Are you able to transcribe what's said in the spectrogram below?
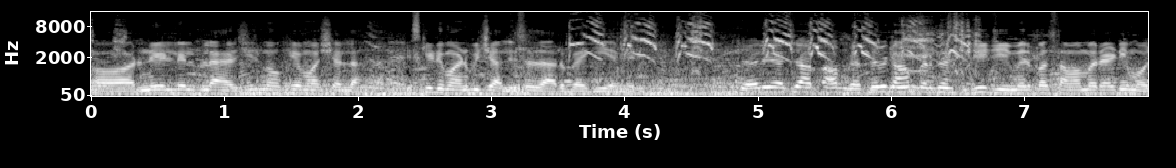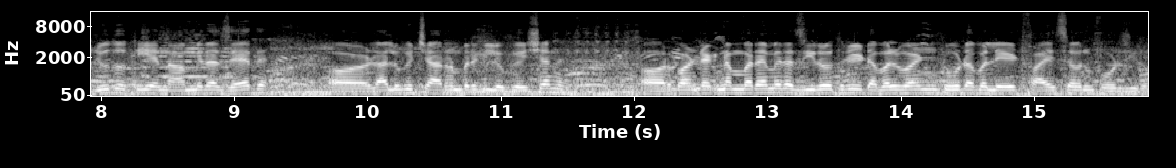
और नील टील फ्लाई हर चीज़ में ओके माशाल्लाह। इसकी डिमांड भी चालीस हज़ार रुपये की है मेरी। चलिए अच्छा आप- घर से भी काम करते हैं? जी जी मेरे पास तमाम वैरायटी मौजूद होती है। नाम मेरा जैद है और लालू के चार नंबर की लोकेशन है। और कॉन्टैक्ट नंबर है मेरा zero three double one two double eight five seven four zero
